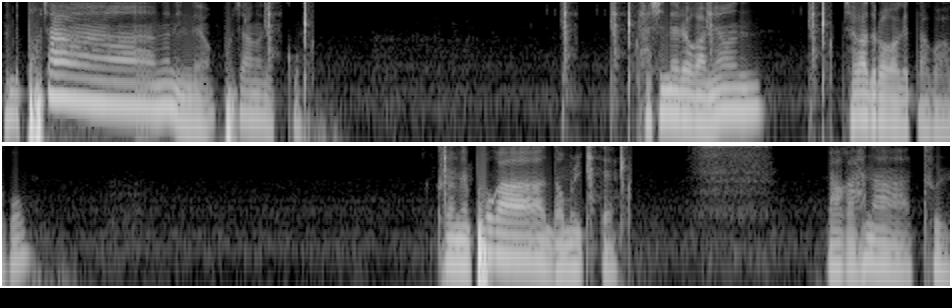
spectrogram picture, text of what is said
근데 포장은 있네요. 포장은 있고. 다시 내려가면 제가 들어가겠다고 하고 그러면 포가 넘을 때 마가 하나 둘.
